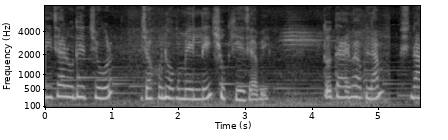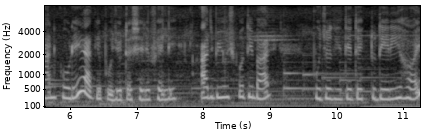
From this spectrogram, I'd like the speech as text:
এই যা রোদের জোর, যখন হোক মেললেই শুকিয়ে যাবে। তো তাই ভাবলাম স্নান করে আগে পুজোটা সেরে ফেলি। আজ বৃহস্পতিবার, পুজো দিতে তো একটু দেরি হয়।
